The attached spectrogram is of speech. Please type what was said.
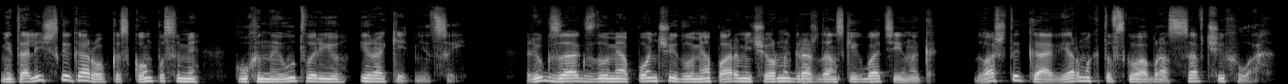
металлическая коробка с компасами, кухонной утварью и ракетницей рюкзак с двумя пончо и двумя парами черных гражданских ботинок, два штыка вермахтовского образца в чехлах,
